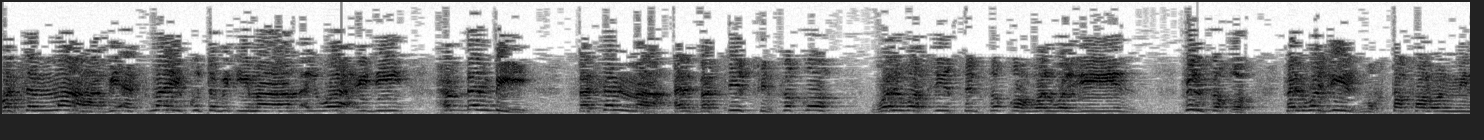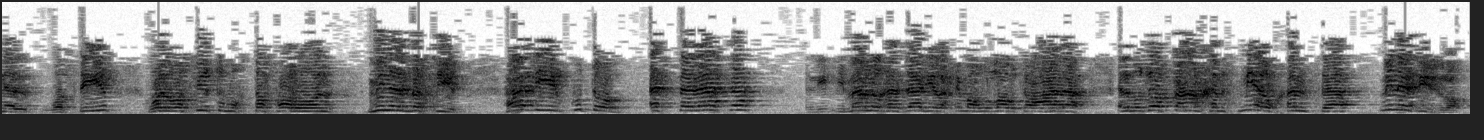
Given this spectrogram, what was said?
وسماها بأسماء كتب الإمام الواحدي حبا به فسمى البسيط في الفقه والوسيط في الفقه والوجيز في الفقه. فالوجيز مختصر من الوسيط والوسيط مختصر من البسيط. هذه الكتب الثلاثة للإمام الغزالي رحمه الله تعالى المتوفى عام 505 من الهجرة.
